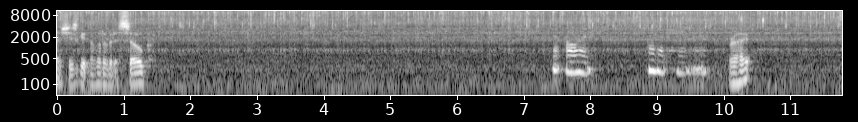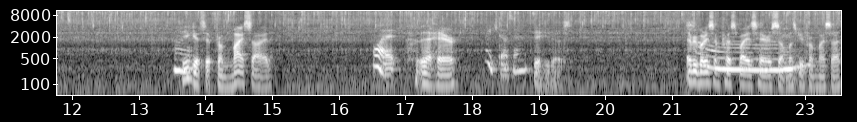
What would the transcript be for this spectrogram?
And she's getting a little bit of soap. All that, all that hair. Right? He gets it from my side. What? The hair. He doesn't. Yeah, he does. Everybody's impressed by his hair, so it must be from my side.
